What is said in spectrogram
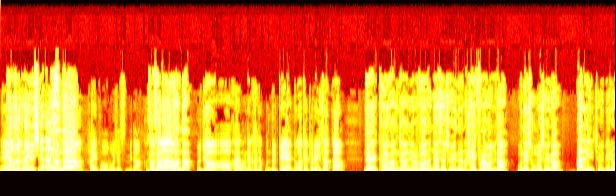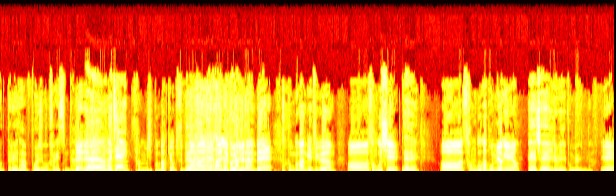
예, 감사합니다. 열심히 감사합니다. 하이퍼 모셨습니다. 감사합니다. 감사합니다. 우리 저 어, 가요광장 가족분들께 누가 대표로 인사할까요? 네, 가요광장 여러분, 안녕하세요. 저희는 하이프라고 합니다. 오늘 정말 저희가 빨리 저희 매력들을 다 보여주고 가겠습니다. 네네. 화이팅! 30분밖에 없습니다. 네, 아, 예, 감사합니다. 빨리 보여줘야 감사합니다. 되는데 궁금한 게 지금 어, 성구 씨, 네네. 어, 성구가 본명이에요? 예, 제 이름이 본명입니다. 예.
